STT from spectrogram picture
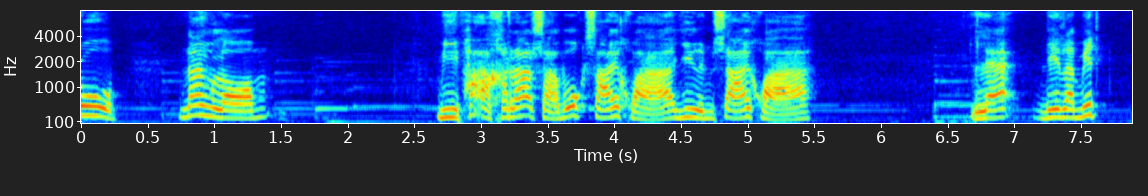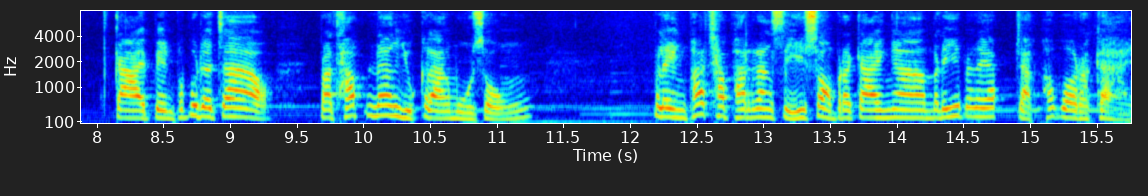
รูป นั่งล้อม มีพระอัครสาวกซ้ายขวายืนซ้ายขวา และนิรมิตกลายเป็นพระพุทธเจ้า ประทับนั่งอยู่กลางหมู่สงฆ์เปล่งพระชพรังสีส่องประกายงามรีบระยับจากพระวรกาย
